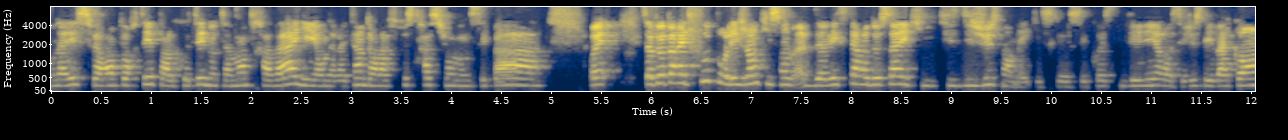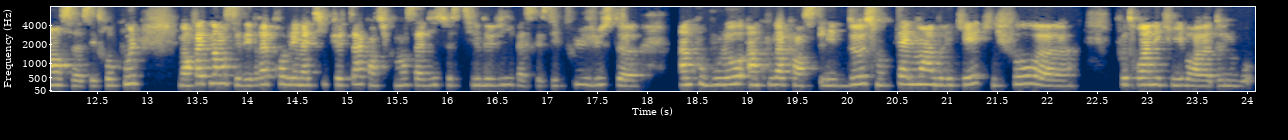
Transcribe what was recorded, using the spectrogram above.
on allait se faire emporter par le côté notamment travail et on aurait été dans la frustration. Donc c'est pas, ouais, ça peut paraître fou pour les gens qui sont de l'extérieur de ça et qui, qui se disent juste non mais qu'est-ce que c'est quoi ce délire, c'est juste les vacances, c'est trop cool. Mais en fait non, c'est des vraies problématiques que tu as quand tu commences à vivre ce style de vie parce que c'est plus juste euh, un coup boulot, un coup vacances. Les deux sont tellement imbriqués qu'il faut, euh, faut trouver un équilibre euh, de nouveau.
